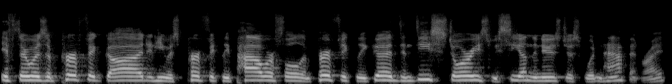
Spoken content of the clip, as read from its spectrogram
if there was a perfect God and he was perfectly powerful and perfectly good, then these stories we see on the news just wouldn't happen, right?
